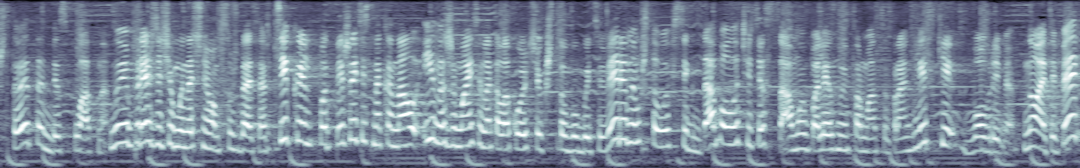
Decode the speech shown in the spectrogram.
что это бесплатно. Ну и прежде чем мы начнем обсуждать артикль, подпишитесь на канал и нажимайте на колокольчик, чтобы быть уверенным, что вы всегда получите самую полезную информацию про английский вовремя. Ну а теперь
